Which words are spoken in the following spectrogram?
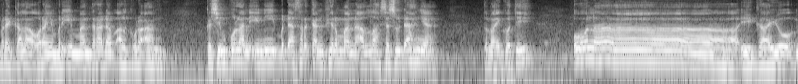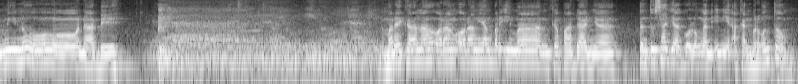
Mereka lah orang yang beriman terhadap Al-Quran. Kesimpulan ini berdasarkan firman Allah sesudahnya. Tolong ikuti. Ulaika yu'minuna bih. Mereka lah orang-orang yang beriman kepadanya. Tentu saja golongan ini akan beruntung.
